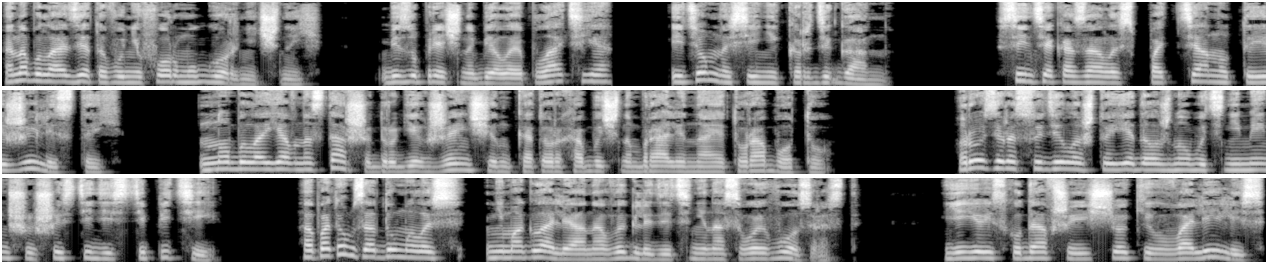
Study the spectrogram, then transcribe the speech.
Она была одета в униформу горничной, безупречно белое платье и темно-синий кардиган. Синтия казалась подтянутой и жилистой, но была явно старше других женщин, которых обычно брали на эту работу. Рози рассудила, что ей должно быть не меньше 65, а потом задумалась, не могла ли она выглядеть не на свой возраст. Ее исхудавшие щеки ввалились,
